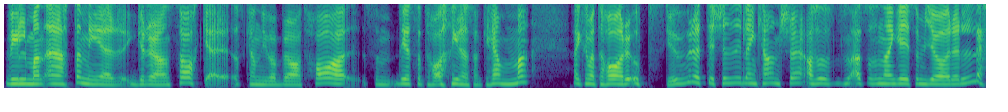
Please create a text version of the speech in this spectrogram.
vill man äta mer grönsaker så kan det ju vara bra att ha, som, dels att ha grönsaker hemma, liksom att ha det uppskuret i kylen kanske. Alltså, alltså sådana här grejer som gör det lätt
